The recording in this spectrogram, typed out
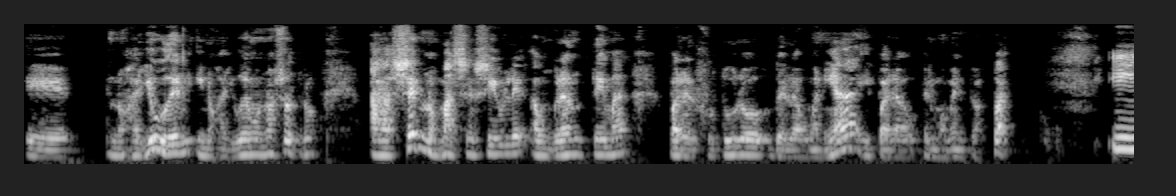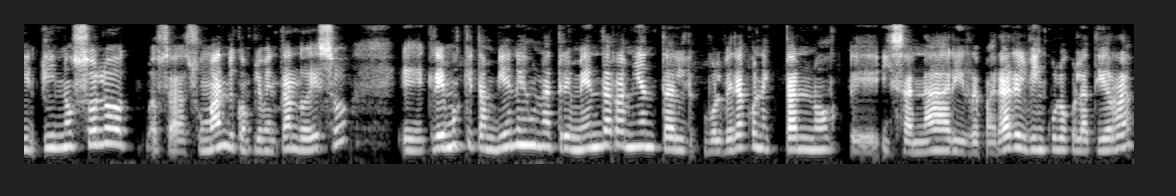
eh, nos ayuden y nos ayudemos nosotros a hacernos más sensibles a un gran tema para el futuro de la humanidad y para el momento actual. Y, y no solo, o sea, sumando y complementando eso, eh, creemos que también es una tremenda herramienta el volver a conectarnos eh, y sanar y reparar el vínculo con la tierra,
